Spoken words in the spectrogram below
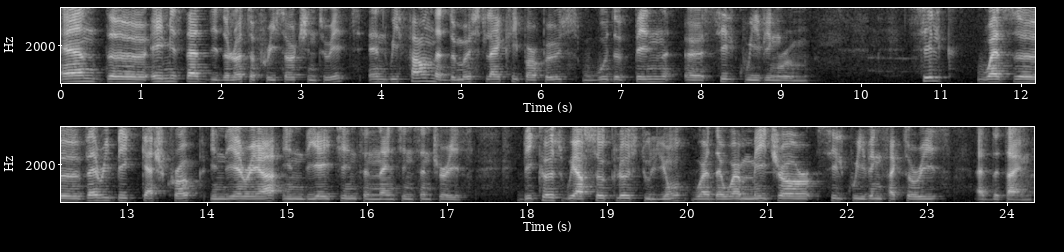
and uh, Amy's dad did a lot of research into it, and we found that the most likely purpose would have been a silk weaving room. Silk was a very big cash crop in the area in the 18th and 19th centuries because we are so close to Lyon where there were major silk weaving factories at the time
